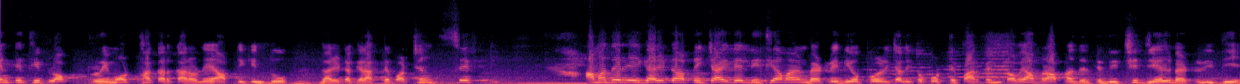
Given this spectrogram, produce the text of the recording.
এন্টি থিপ লক রিমোট থাকার কারণে আপনি কিন্তু গাড়িটাকে রাখতে পারছেন সেফটি আমাদের এই গাড়িটা আপনি চাইলে লিথিয়াম আয়ন ব্যাটারি দিয়েও পরিচালিত করতে পারবেন। তবে আমরা আপনাদেরকে দিচ্ছি জেল ব্যাটারি দিয়ে।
